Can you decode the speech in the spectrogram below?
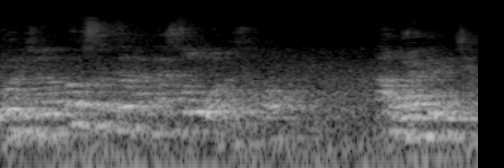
如果你觉得都是哥们在说我的时候那我要跟你讲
